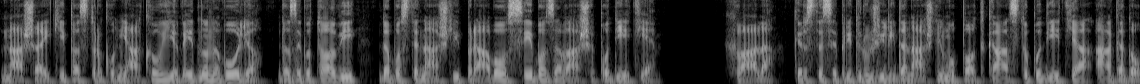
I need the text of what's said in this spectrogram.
Naša ekipa strokovnjakov je vedno na voljo, da zagotovi, da boste našli pravo osebo za vaše podjetje. Hvala, ker ste se pridružili današnjemu podkastu podjetja Agado.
